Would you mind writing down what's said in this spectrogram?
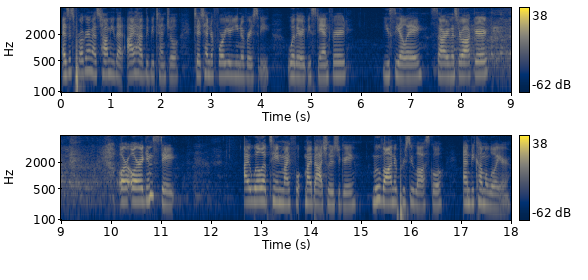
as this program has taught me that I have the potential to attend a four year university whether it be Stanford, UCLA, sorry, Mr. Walker, or Oregon State. I will obtain my, my bachelor's degree, move on to pursue law school, and become a lawyer.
